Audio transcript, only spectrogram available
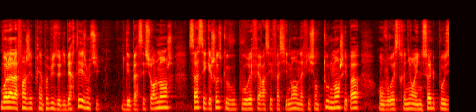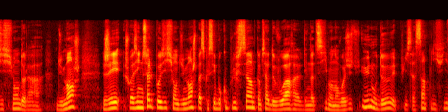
Voilà, à la fin j'ai pris un peu plus de liberté, je me suis déplacé sur le manche. Ça c'est quelque chose que vous pourrez faire assez facilement en affichant tout le manche et pas en vous restreignant à une seule position de la, du manche. J'ai choisi une seule position du manche parce que c'est beaucoup plus simple comme ça de voir les notes cibles, on en voit juste une ou deux et puis ça simplifie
